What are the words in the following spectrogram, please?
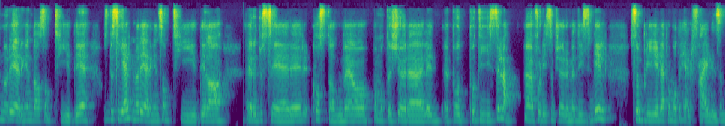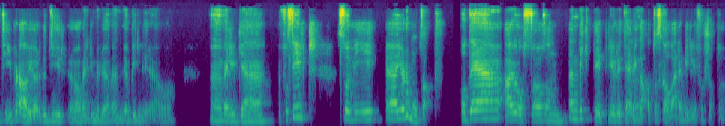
når regjeringen da samtidig, og spesielt når regjeringen samtidig da reduserer kostnaden ved å på en måte kjøre eller på, på diesel da, eh, for de som kjører med dieselbil, så blir det på en måte helt feil insentiver da, å gjøre det dyrere å velge miljøvennlig og billigere å eh, velge fossilt. Så vi eh, gjør det motsatt. Og det er jo også sånn, en viktig prioritering, da, at det skal være billig fortsatt å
